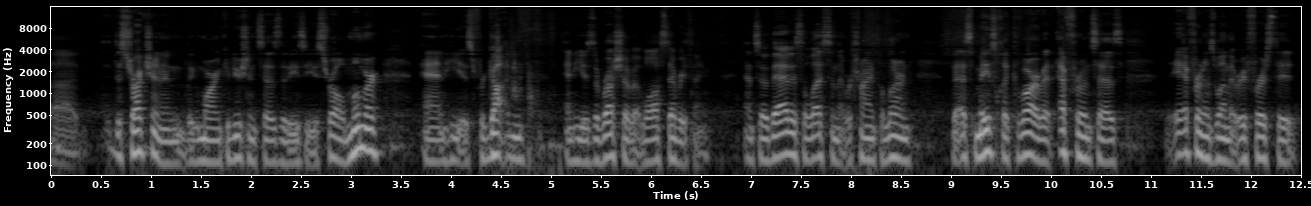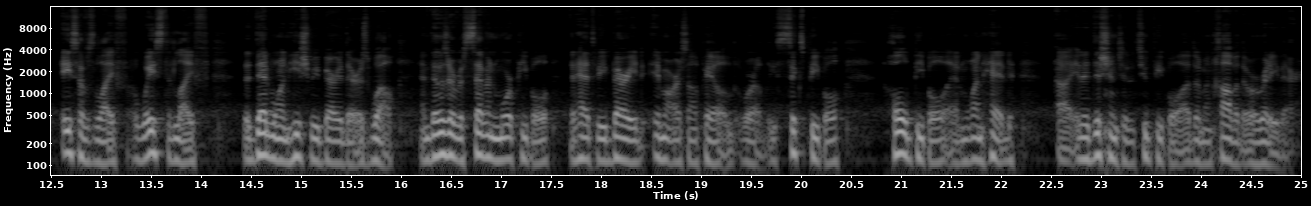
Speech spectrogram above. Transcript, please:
uh, destruction. And the Gemara in Kedushin says that he's a Yisrael Mummer, and he is forgotten, and he is the Russia that lost everything. And so that is the lesson that we're trying to learn. The Es Meischa Kavar, but Ephron says, Ephron is one that refers to Esav's life, a wasted life. The dead one, he should be buried there as well. And those are seven more people that had to be buried in Ma'aras Pale, or at least six people, whole people, and one head, uh, in addition to the two people, Adam and Chava, that were already there.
